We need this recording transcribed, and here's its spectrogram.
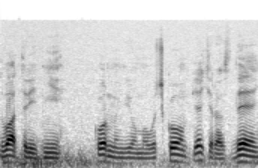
2-3 дні. Кормимо його молочком 5 разів в день,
